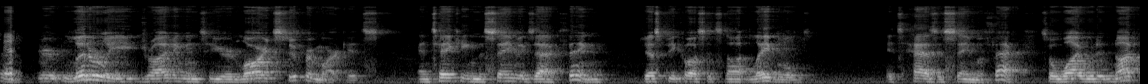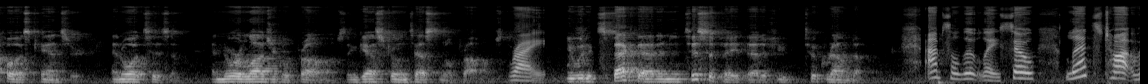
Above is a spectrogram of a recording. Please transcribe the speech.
You're literally driving into your large supermarkets and taking the same exact thing just because it's not labeled, it has the same effect. So why would it not cause cancer and autism and neurological problems and gastrointestinal problems? Right. You would expect that and anticipate that if you took Roundup. Absolutely. So let's talk,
